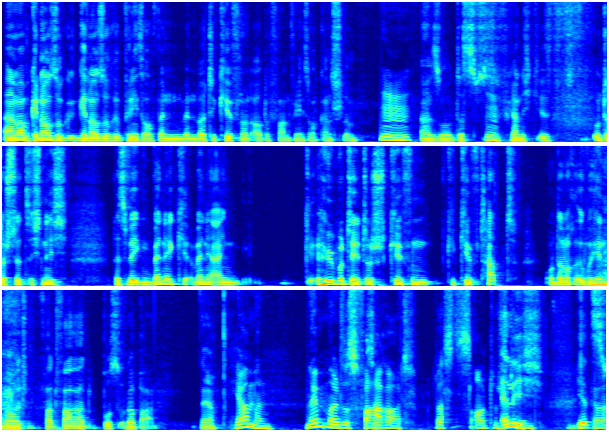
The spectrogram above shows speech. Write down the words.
Ähm, aber genauso, genauso finde ich es auch, wenn, wenn Leute kiffen und Auto fahren, finde ich es auch ganz schlimm. Mhm. Also, das mhm. kann ich, unterstütze ich nicht. Deswegen, wenn ihr, wenn ihr ein hypothetisch kiffen, gekifft habt und dann noch irgendwo hin wollt, fahrt Fahrrad, Bus oder Bahn. Ja, ja Mann. Nehmt mal das Fahrrad. So. Lasst das Auto stehen. Ehrlich? Jetzt, ja.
